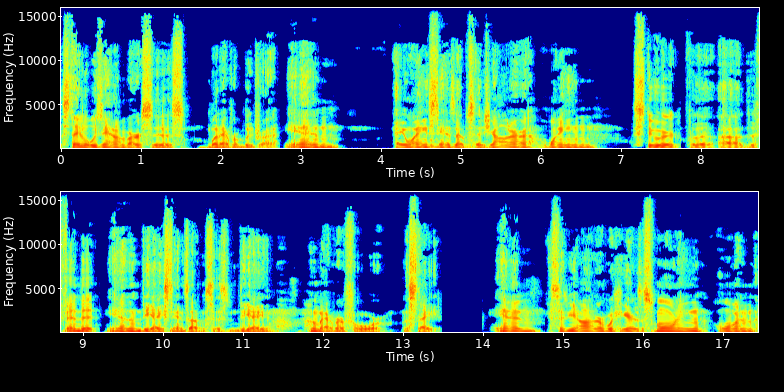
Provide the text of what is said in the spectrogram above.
State of Louisiana versus whatever Boudreaux. And A. Wayne stands up and says, Your Honor, Wayne Stewart for the, uh, defendant. And DA stands up and says, DA, whomever for the state. And he said, Your Honor, we're here this morning on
